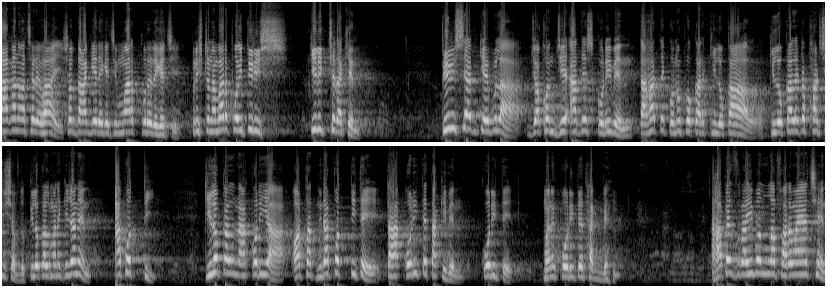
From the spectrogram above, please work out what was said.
দাগানো আছে রে ভাই। সব দাগিয়ে রেখেছি মার্ক করে রেখেছি। পৃষ্ঠা নাম্বার পঁয়ত্রিশ, কি লিখছে দেখেন? পীর সাহেব কেবুলা যখন যে আদেশ করিবেন তাহাতে কোনো প্রকার কিলোকাল কিলোকাল এটা ফার্সি শব্দ। কিলোকাল মানে কি জানেন? আপত্তি। কিলোকাল না করিয়া অর্থাৎ নিরাপত্তিতে তাহা করিতে তাকিবেন। করিতে মানে করিতে থাকবেন। হাফেজ রাহিবল্লাহ ফরমায়াছেন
